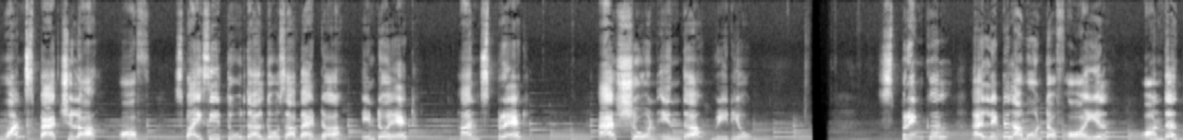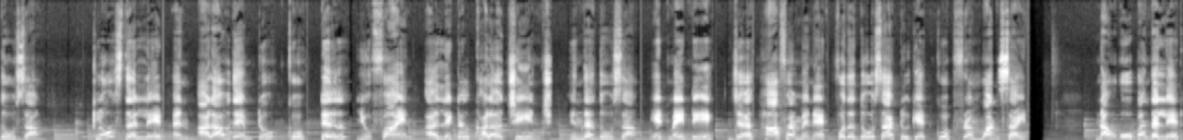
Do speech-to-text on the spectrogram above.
1 spatula of spicy tur dal dosa batter into it and spread as shown in the video. Sprinkle a little amount of oil on the dosa. Close the lid and allow them to cook till you find a little color change in the dosa. It may take just half a minute for the dosa to get cooked from one side. Now open the lid.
